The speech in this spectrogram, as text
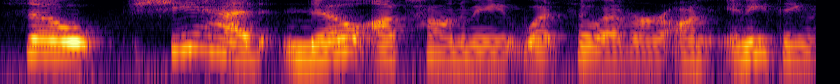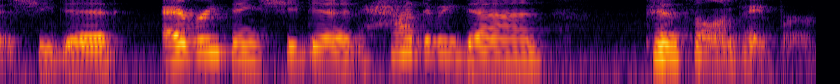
So she had no autonomy whatsoever on anything that she did. Everything she did had to be done pencil and paper.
